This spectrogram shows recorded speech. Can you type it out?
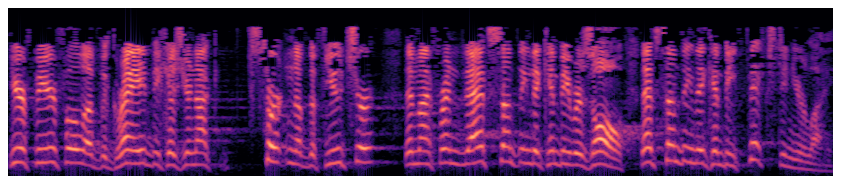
you're fearful of the grave because you're not certain of the future, then my friend, that's something that can be resolved. That's something that can be fixed in your life.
